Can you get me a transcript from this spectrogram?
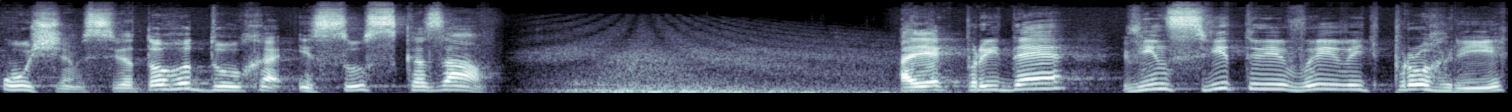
учням Святого Духа, Ісус сказав: А як прийде, Він світові виявить про гріх,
